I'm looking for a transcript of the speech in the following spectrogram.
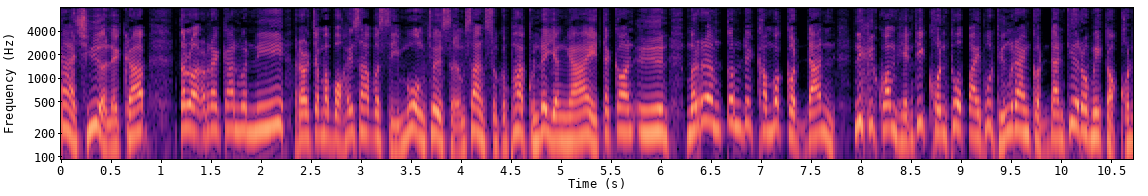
น่าเชื่อเลยครับ ตลอดรายการวันนี้เราจะมาบอกให้ทราบว่าสีม่วงช่วยเสริมสร้างสุขภาพคุณได้ยังไง แต่ก่อนอื่น มาเริ่มต้นด้วยคำว่ากดดัน นี่คือความเห็นที่คนทั่วไปพูดถึงแรงกดดันที่เรามีต่อคน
